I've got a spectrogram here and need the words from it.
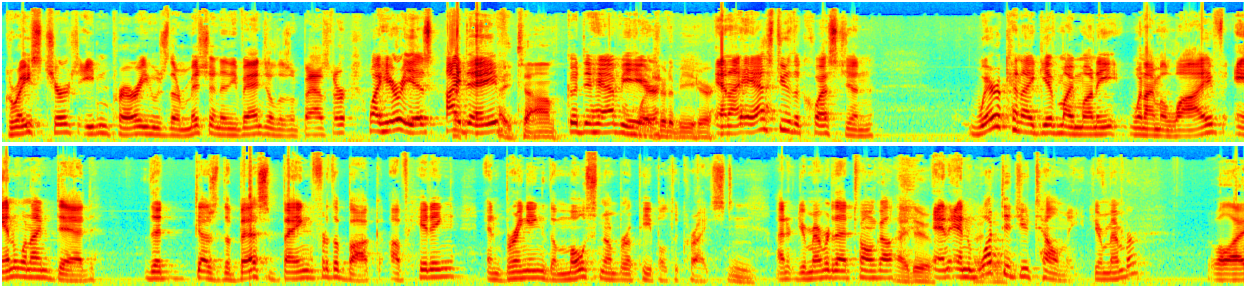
Grace Church, Eden Prairie, who's their mission and evangelism pastor. Why, here he is. Hi, Dave. Hey, Tom. Good to have you here. Pleasure to be here. And I asked you the question where can I give my money when I'm alive and when I'm dead that does the best bang for the buck of hitting and bringing the most number of people to Christ? Mm. I, do you remember that phone call? I do. And, and I what do. did you tell me? Do you remember? Well, I,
